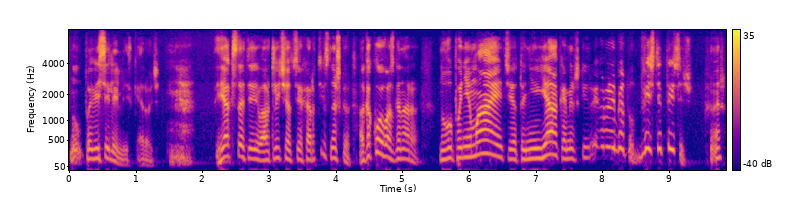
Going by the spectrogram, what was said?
Ну, повеселились, короче. Я, кстати, в отличие от всех артистов, знаешь, говорю, а какой у вас гонорар? Ну, вы понимаете, это не я, коммерческий. Я говорю, ребята, 200 тысяч, понимаешь?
